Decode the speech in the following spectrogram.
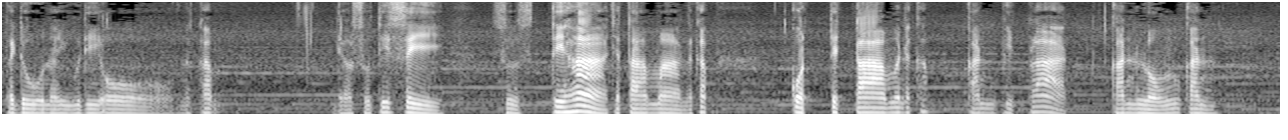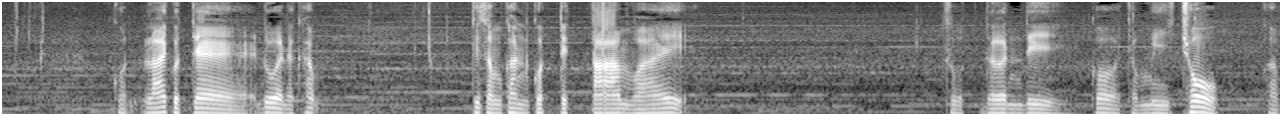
ไปดูในวิดีโอนะครับ เดี๋ยวสูตรที่ 4 สูตรที่ 5 จะตามมานะครับ กดติดตามไว้นะครับ กันผิดพลาด กันหลงกัน กดไลค์กดแชร์ด้วยนะครับ ที่สำคัญกดติดตามไว้ สุดเดินดีก็จะมีโชคครับ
